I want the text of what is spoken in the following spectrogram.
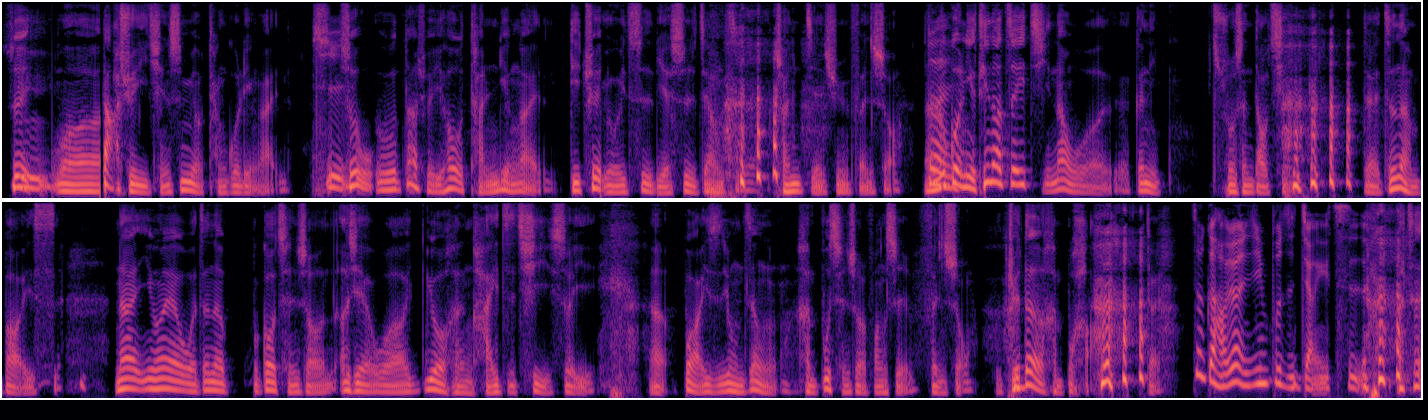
所以我大学以前是没有谈过恋爱的，是，所以我大学以后谈恋爱的确有一次也是这样子 传简讯分手。那如果你有听到这一集，那我跟你说声道歉，对，真的很不好意思。那因为我真的。不够成熟，而且我又很孩子气，所以呃不好意思用这种很不成熟的方式分手，我觉得很不好。对，这个好像已经不止讲一次，啊、这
